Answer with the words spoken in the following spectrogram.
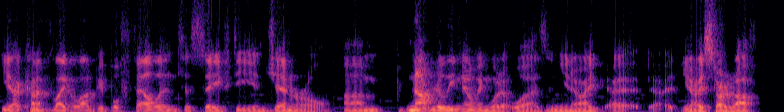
you know, kind of like a lot of people fell into safety in general, um, not really knowing what it was. And you know, I, I, you know, I started off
